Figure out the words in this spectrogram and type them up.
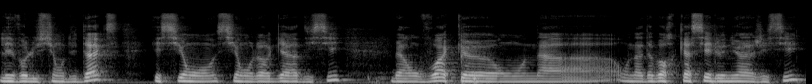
l'évolution du DAX et si on, le regarde ici ben on voit qu'on a, on a d'abord cassé le nuage ici.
